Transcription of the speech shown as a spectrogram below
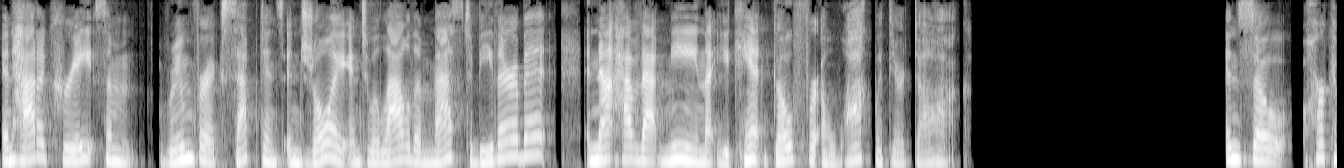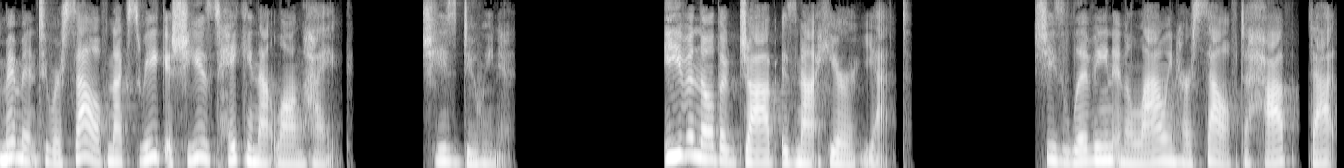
and how to create some room for acceptance and joy and to allow the mess to be there a bit and not have that mean that you can't go for a walk with your dog. And so her commitment to herself next week is she is taking that long hike. She's doing it. Even though the job is not here yet, she's living and allowing herself to have that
